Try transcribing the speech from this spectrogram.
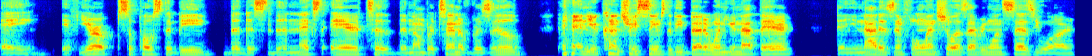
a if you're supposed to be the this, the next heir to the number 10 of Brazil and your country seems to be better when you're not there, then you're not as influential as everyone says you are.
